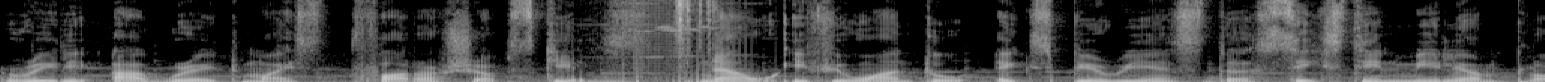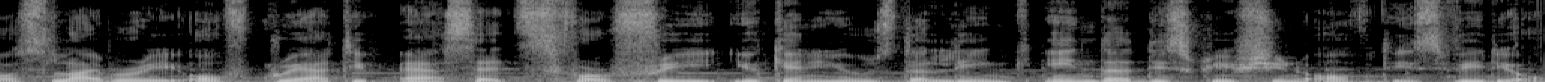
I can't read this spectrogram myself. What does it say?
really upgrade my Photoshop skills. Now if you want to experience the 16 million plus library of creative assets for free, you can use the link in the description of this video.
